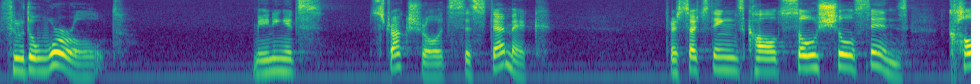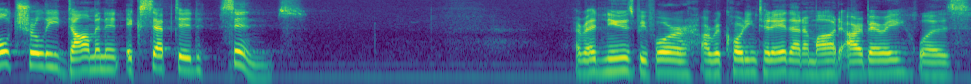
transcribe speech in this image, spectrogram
through the world, meaning it's structural, it's systemic. There's such things called social sins, culturally dominant, accepted sins. I read news before our recording today that Ahmaud Arbery was,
